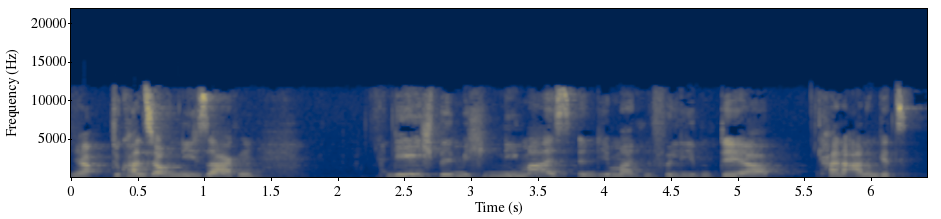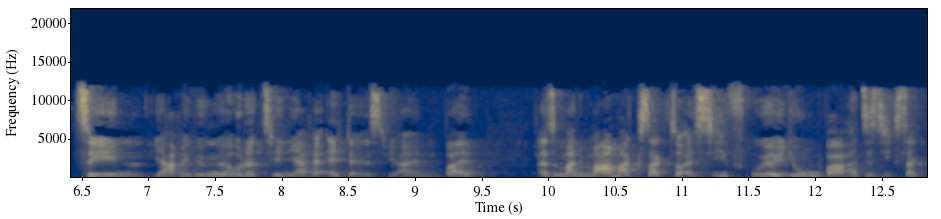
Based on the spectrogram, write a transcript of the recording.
Ja, du kannst ja auch nie sagen, nee, ich will mich niemals in jemanden verlieben, der, keine Ahnung, jetzt zehn Jahre jünger oder zehn Jahre älter ist wie einem. Weil, also meine Mama hat gesagt, so als sie früher jung war, hatte sie gesagt,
